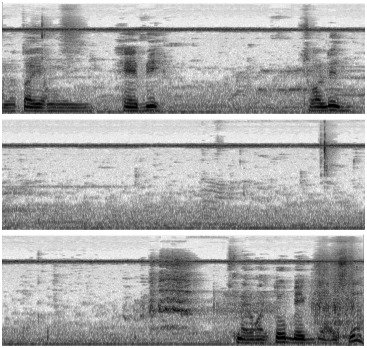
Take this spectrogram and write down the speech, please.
Ano to yung heavy. Solid. Tapos meron kang tubig, ayos na.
